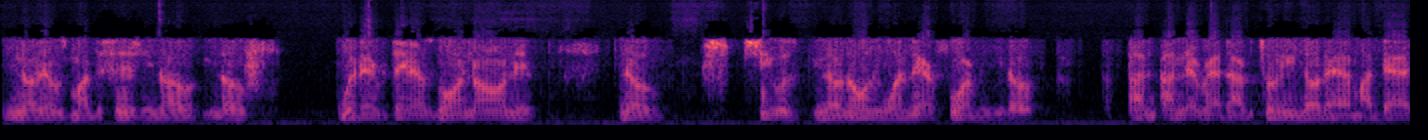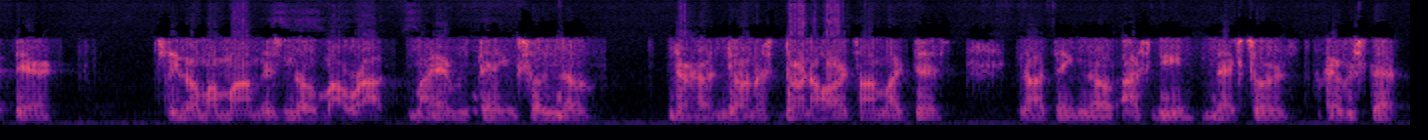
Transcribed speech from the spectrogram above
you know, that was my decision, you know, you know, with everything that was going on and, you know, she was, you know, the only one there for me, you know. I, I never had the opportunity, you know, to have my dad there. So, you know, my mom is, you know, my rock, my everything. So, you know, during a, during a, during a hard time like this, you know, I think, you know, I should be next to her every step.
